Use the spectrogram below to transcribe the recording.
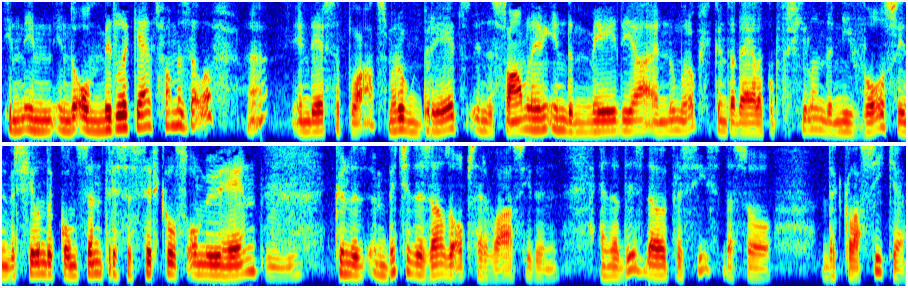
in, in, in de onmiddellijkheid van mezelf, hè, in de eerste plaats, maar ook breed in de samenleving, in de media en noem maar op. Je kunt dat eigenlijk op verschillende niveaus, in verschillende concentrische cirkels om u heen, kun je een beetje dezelfde observatie doen. En dat is dat we precies, dat zo de klassieke,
